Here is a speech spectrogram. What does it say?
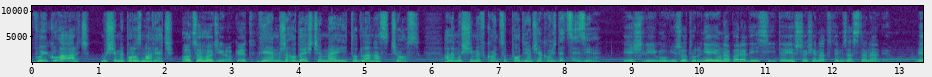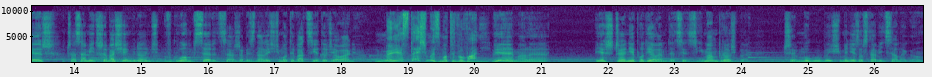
Wujku Arch! Musimy porozmawiać. O co chodzi, Rocket? Wiem, że odejście May to dla nas cios, ale musimy w końcu podjąć jakąś decyzję. Jeśli mówisz o turnieju na Paradisi, to jeszcze się nad tym zastanawiam. Wiesz, czasami trzeba sięgnąć w głąb serca, żeby znaleźć motywację do działania. My jesteśmy zmotywowani. Wiem, ale jeszcze nie podjąłem decyzji. Mam prośbę. Czy mógłbyś mnie zostawić samego?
